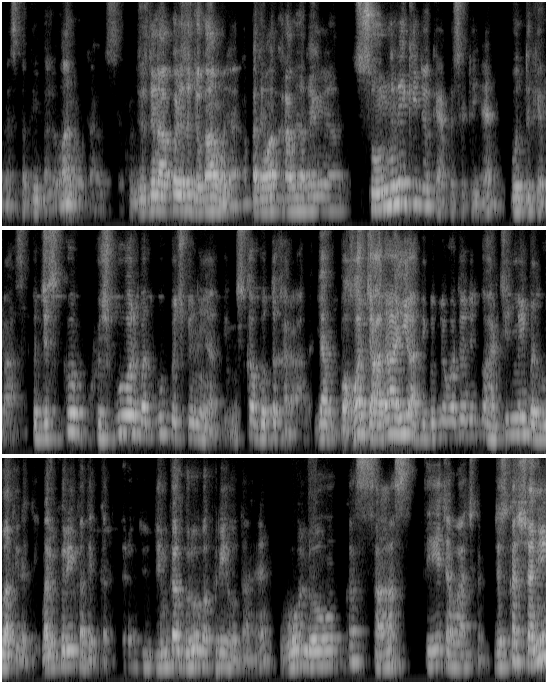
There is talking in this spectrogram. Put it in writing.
बृहस्पति बलवान होता है उससे। तो जिस दिन आपको जैसे जुकाम हो जाए आपका दिमाग खराब हो जाता है कि सूंघने की जो कैपेसिटी है, बुद्ध के पास तो जिसको खुशबू और बदबू कुछ भी नहीं आती, उसका बुद्ध खराब है। या बहुत ज़्यादा ही आती, कुछ लोग होते हैं जिनको हर चीज़ में ही बदबू आती रहती है। मरकुरी का दिक्कत। जिनका गुरु बकरी होता है, वो लोगों का सांस तेज आवाज़ कर, जिसका शनि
